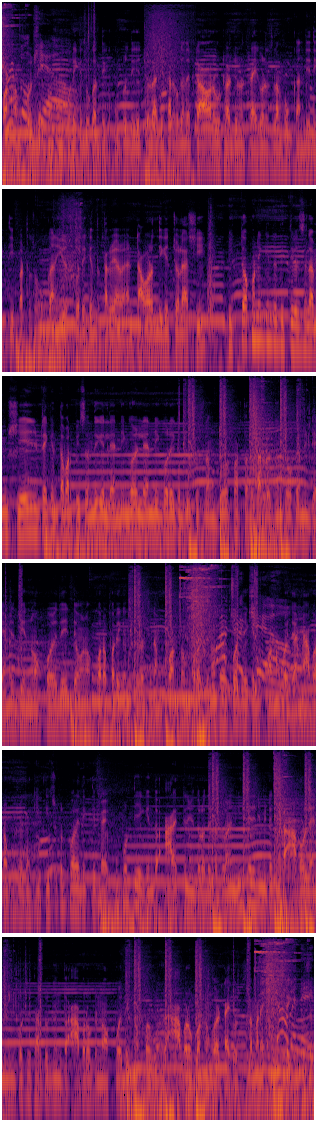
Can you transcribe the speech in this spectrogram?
কনফার্ম করে দিই কনফার্ম করে কিন্তু ওখান থেকে উপর দিকে চলে আসি তারপর কিন্তু টাওয়ার ওঠার জন্য ট্রাই করেছিলাম হুকান দিয়ে দেখতেই পারতেছো হুকান ইউজ করে কিন্তু তারপর টাওয়ারের দিকে চলে আসি। ঠিক তখনই কিন্তু দেখতে পেয়েছিলাম সেই কিন্তু আবার পিছন দিকে ল্যান্ডিং করে ল্যান্ডিং করে কিন্তু দেখতেছিলাম দৌড় পারতাম তারপরে কিন্তু ওকে আমি ড্যামেজ দিয়ে নক করে দিই। নক করার পরে কিন্তু চলেছিলাম কনফার্ম করার জন্য। তো এরপর যে কিন্তু কনফার্ম যায়, আমি আবার অবশ্যই থাকি। কিছুক্ষণ পরে দেখতে পাই, উপর দিয়ে কিন্তু আরেকটা দৌড়াতে দেখতে মানে নিচের নিমিটা কিন্তু আবার ল্যান্ডিং করছে, তারপর কিন্তু আবার ওকে নক করে দিই নক পর আবারও কনফার্ম করার ট্রাই করছিলাম মানে এনিমিটা কিন্তু ছিল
